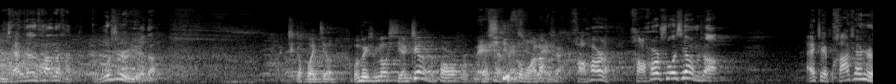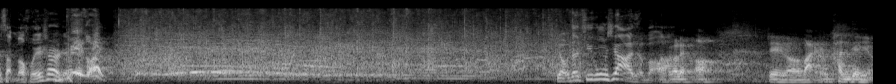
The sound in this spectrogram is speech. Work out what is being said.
你先先擦擦汗，不至于的，这个环境，我为什么要写这样的包袱？没事，气死我了！没事，好好的，好好说相声。哎，这爬山是怎么回事？这闭嘴！叫他鞠躬下去吧啊得！嘞啊，这个晚上看电影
